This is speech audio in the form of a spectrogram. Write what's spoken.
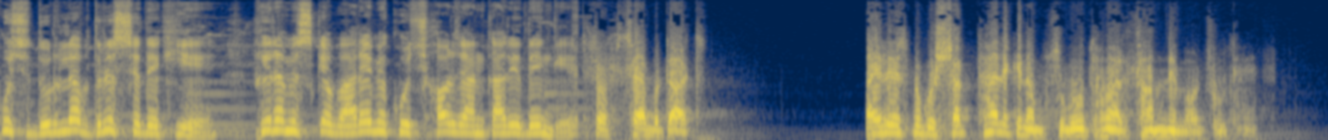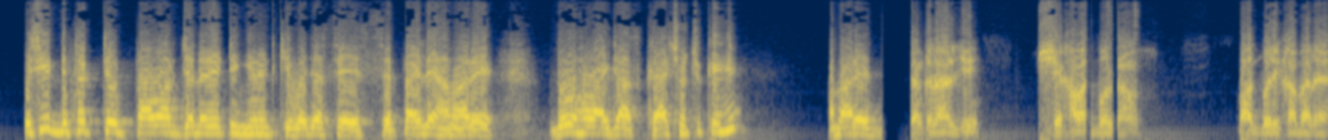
कुछ दुर्लभ दृश्य देखिए, फिर हम इसके बारे में कुछ और जानकारी देंगे। पहले इसमें कुछ शक था, लेकिन अब सबूत हमारे सामने मौजूद हैं। इसी डिफेक्टिव पावर जनरेटिंग यूनिट की वजह से इससे पहले हमारे दो हवाई जहाज़ क्रैश हो चुके हैं। हमारे शंकरलाल जी शेखावत बोल रहा हूँ। बहुत बुरी खबर है।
